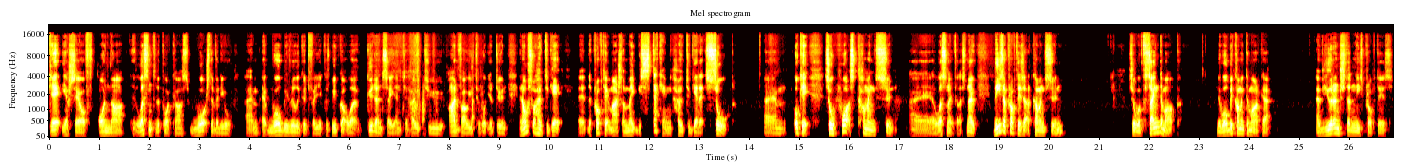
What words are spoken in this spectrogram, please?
Get yourself on that. Listen to the podcast. Watch the video. Um, it will be really good for you because we've got a lot of good insight into how to add value to what you're doing, and also how to get uh, the property match that might be sticking. How to get it sold. Um, okay, so what's coming soon? Uh, listen out for this. Now, these are properties that are coming soon. So we've signed them up. They will be coming to market. If you're interested in these properties,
